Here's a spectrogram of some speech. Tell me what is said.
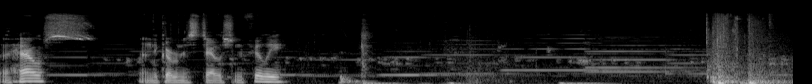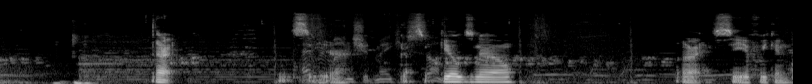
a house, and the government established in Philly. Alright. Let's see here. man should make Got some guilds now. Alright, see if we can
